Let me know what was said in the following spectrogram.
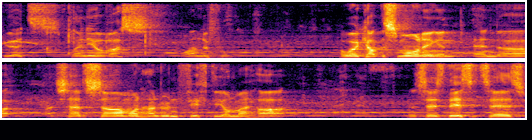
Good. Plenty of us. Wonderful. I woke up this morning and, and uh, I just had Psalm 150 on my heart. And it says this it says,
